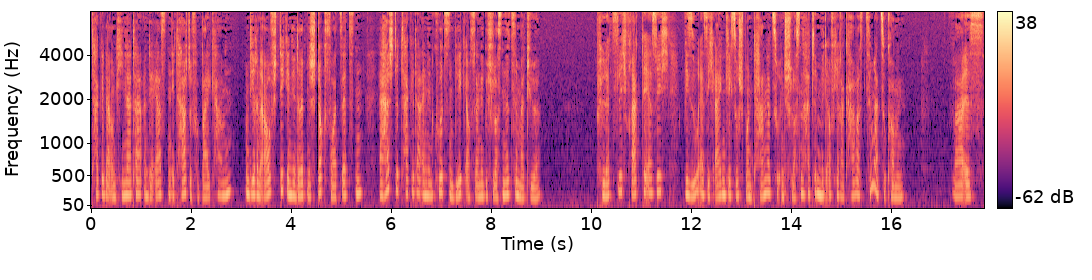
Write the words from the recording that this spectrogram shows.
Takeda und Hinata an der ersten Etage vorbeikamen und ihren Aufstieg in den dritten Stock fortsetzten, erhaschte Takeda einen kurzen Blick auf seine geschlossene Zimmertür Plötzlich fragte er sich, wieso er sich eigentlich so spontan dazu entschlossen hatte, mit auf Hirakawas Zimmer zu kommen. War es,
